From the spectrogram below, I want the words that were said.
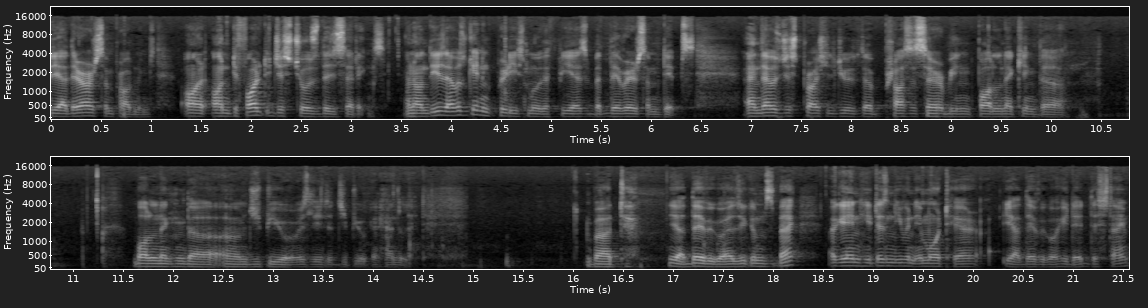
But yeah, there are some problems. On, on default, it just chose these settings. And on these, I was getting pretty smooth FPS, but there were some dips. And that was just partially due to the processor being bottlenecking the bottlenecking the um, GPU. Obviously, the GPU can handle it. But yeah, there we go. As he comes back again, he doesn't even emote here. Yeah, there we go. He did this time.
